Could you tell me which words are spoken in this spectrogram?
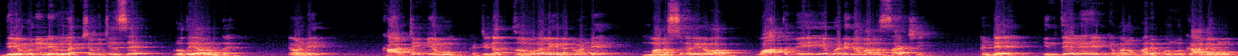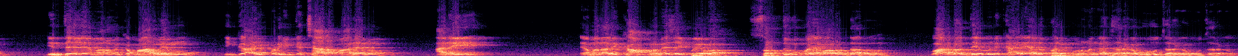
దేవుని నిర్లక్ష్యం చేసే హృదయాలు ఉంటాయి ఏమండి? కాఠిన్యము కఠినత్వము కలిగినటువంటి మనస్సు కలిగిన వారు. వాత వేయబడిన మనస్సాక్షి. అంటే ఇంతేలే ఇంకా మనం పరిపూర్ణులు కాలేము. ఇంతేలే మనం ఇంకా మారలేము. ఇంకా ఇప్పటికి ఇంకా చాలా మారాను అని ఏమనాలి? కాంప్రమైజ్ అయిపోయేవారు. సర్దుకుపోయేవారు ఉంటారు. వారిలో దేవుని కార్యాలు పరిపూర్ణంగా జరగవు జరగవు జరగవు.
